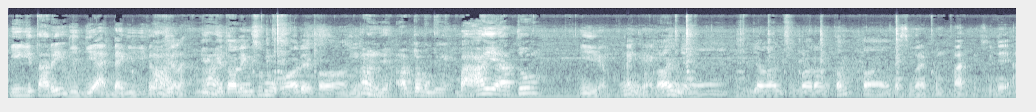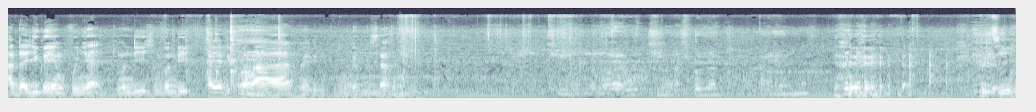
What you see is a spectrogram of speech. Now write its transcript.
Gigi taring? gigi ada gigi kalau nggak salah Gigi taring semua deh kalau nggak salah. Oh, iya. atau bahaya tuh. Iya Hmm, makanya. makanya. Jangan sembarang tempat. Nggak sembarang tempat maksudnya. Ada juga yang punya cuman disimpan di kayak di kolam kayak di nggak besar Kucing, kayak kucing aslinya. kucing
